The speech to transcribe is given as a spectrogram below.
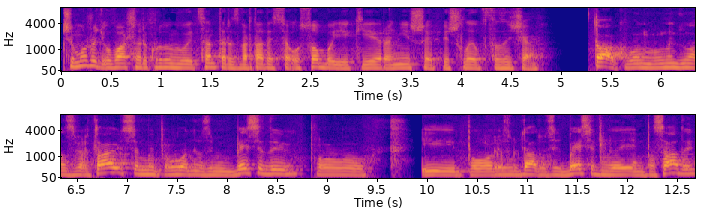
Чи можуть у ваш рекрутинговий центр звертатися особи, які раніше пішли в СЗЧ? Так, вони, до нас звертаються, ми проводимо з ними бесіди про, і по результату цих бесід ми даємо посади,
